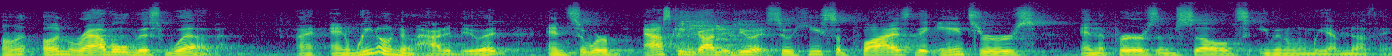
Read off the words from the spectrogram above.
un- unravel this web. I- And we don't know how to do it, and so we're asking God to do it. So He supplies the answers and the prayers themselves, even when we have nothing.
